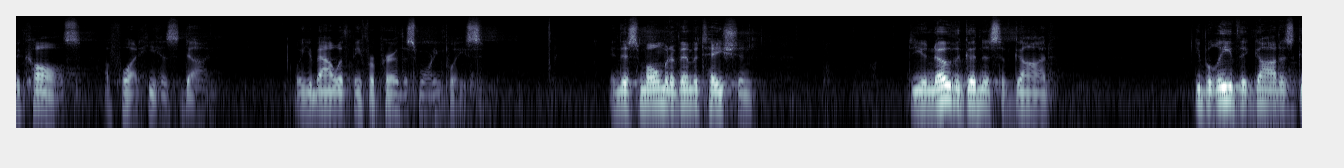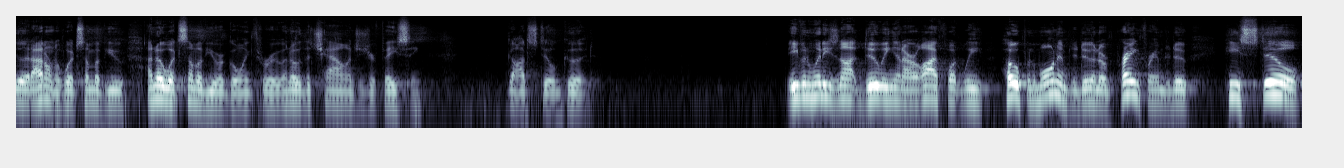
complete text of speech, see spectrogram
because of what he has done. Will you bow with me for prayer this morning, please? In this moment of invitation, do you know the goodness of God? You believe that God is good. I don't know what some of you, I know what some of you are going through. I know the challenges you're facing. God's still good. Even when He's not doing in our life what we hope and want Him to do and are praying for Him to do, He still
